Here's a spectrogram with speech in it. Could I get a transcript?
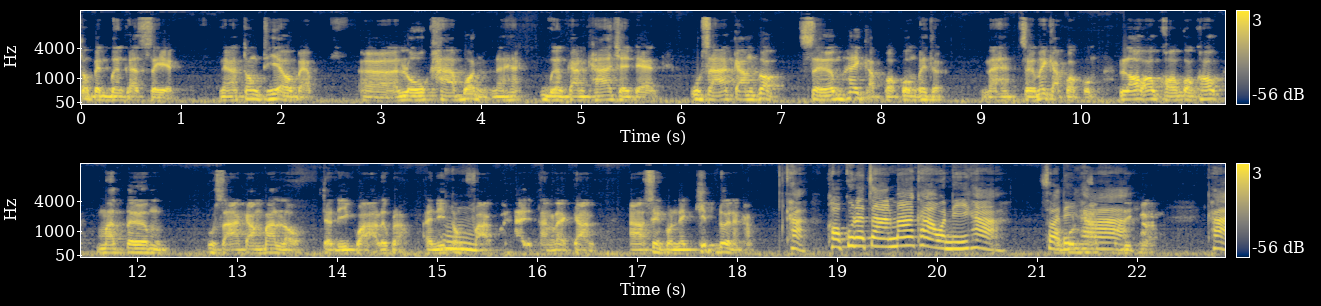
ต้องเป็นเมืองเกษตรนะท่องเที่ยวแบบ โลคาร์บอนนะฮะเมืองการค้าชายแดน อุตสาหกรรมก็เสริมให้กับเกาะกงไปเถอะนะฮะเสริมให้กับเกาะกงเราเอาของของเขามาเติมอุตสาหกรรมบ้านเราจะดีกว่าหรือเปล่า อันนี้ต้องอืมฝากไว้ให้ทางรายการอาเซียนคนในคิดด้วยนะครับ ค่ะ ขอบคุณอาจารย์มากค่ะวันนี้ค่ะ สวัสดีขอบณค่ะรับสวัสดีครับค่ะ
